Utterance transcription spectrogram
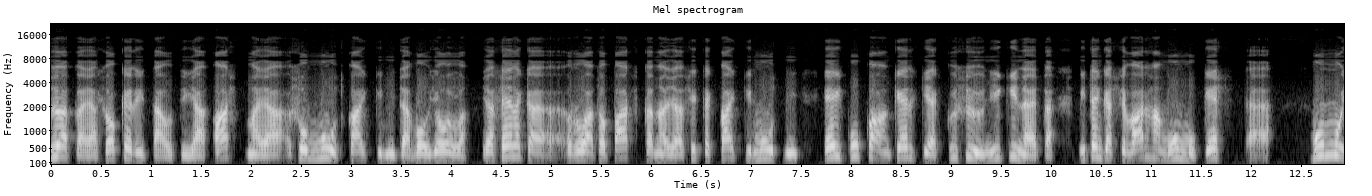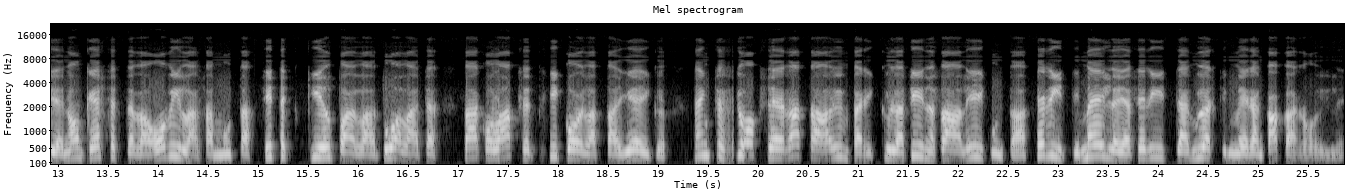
syöpä ja sokeritauti ja astma ja sun muut kaikki, mitä voi olla. Ja selkäruoto paskana ja sitten kaikki muut, niin ei kukaan kerkiä kysyä ikinä, että mitenkä se vanha mummu kestää. Mummujen on kestettävä ovillansa, mutta sitten kilpaillaan tuolla, että saako lapset hikoilla tai eikö. Menkö juoksee rataa ympäri, kyllä siinä saa liikuntaa. Se riitti meille ja se riittää myöskin meidän kakaroille.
